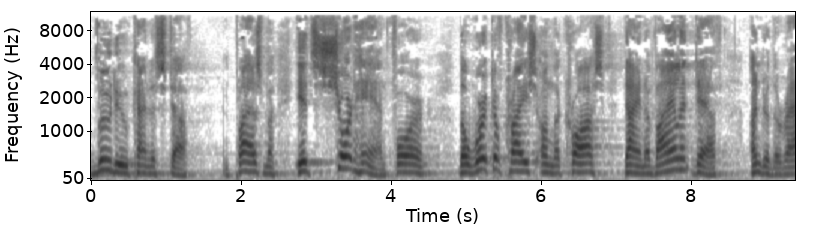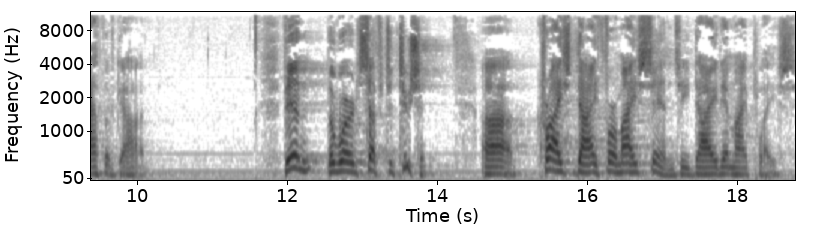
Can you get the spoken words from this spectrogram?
voodoo kind of stuff. And plasma, it's shorthand for the work of Christ on the cross, dying a violent death under the wrath of God. Then the word substitution. Uh, Christ died for my sins. He died in my place.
